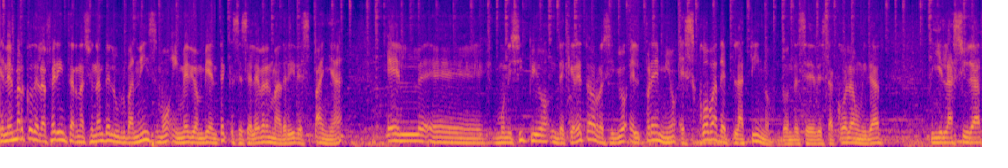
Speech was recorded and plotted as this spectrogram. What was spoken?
En el marco de la Feria Internacional del Urbanismo y Medio Ambiente que se celebra en Madrid, España, el eh, municipio de Querétaro recibió el premio Escoba de Platino, donde se destacó la unidad y la ciudad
